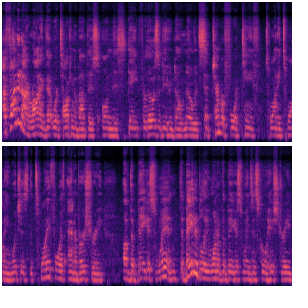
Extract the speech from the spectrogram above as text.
I find it ironic that we're talking about this on this date. For those of you who don't know, it's September 14th, 2020, which is the 24th anniversary of the biggest win, debatably one of the biggest wins in school history.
